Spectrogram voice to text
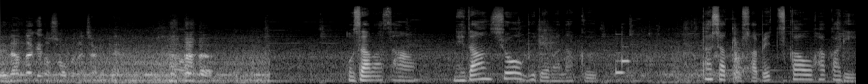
値段だけの勝負になっちゃうみたいな小沢さん値段勝負ではなく他社と差別化を図り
